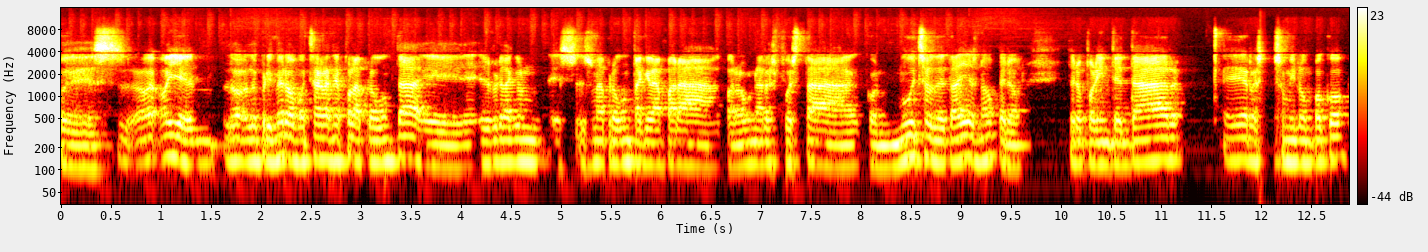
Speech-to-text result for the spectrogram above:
Pues, oye, lo, primero, muchas gracias por la pregunta. Eh, es verdad que es, una pregunta que da para, una respuesta con muchos detalles, ¿no? Pero, pero por intentar eh, resumirlo un poco,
